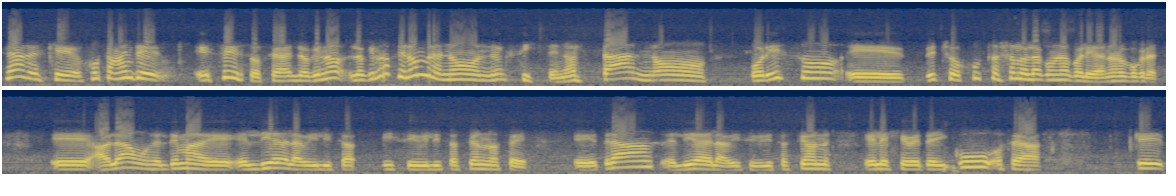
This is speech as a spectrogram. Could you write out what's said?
Claro, es que justamente es eso, o sea, lo que no lo que no se nombra no no existe, no está, no por eso, eh, de hecho, justo ayer lo hablaba con una colega, no lo puedo creer, eh, hablábamos del tema del Día de la Visibilización, no sé, trans, el Día de la Visibilización LGBTIQ, o sea, que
